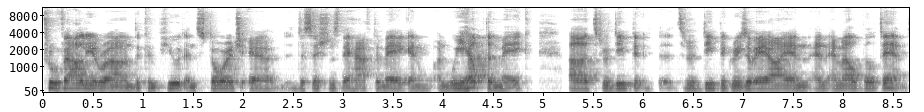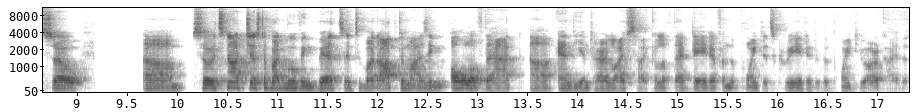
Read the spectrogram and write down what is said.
true value around the compute and storage uh, decisions they have to make, and, and we help them make uh, through deep through deep degrees of AI and, and ML built in. So. Um, so it's not just about moving bits; it's about optimizing all of that uh, and the entire life cycle of that data from the point it's created to the point you archive it.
